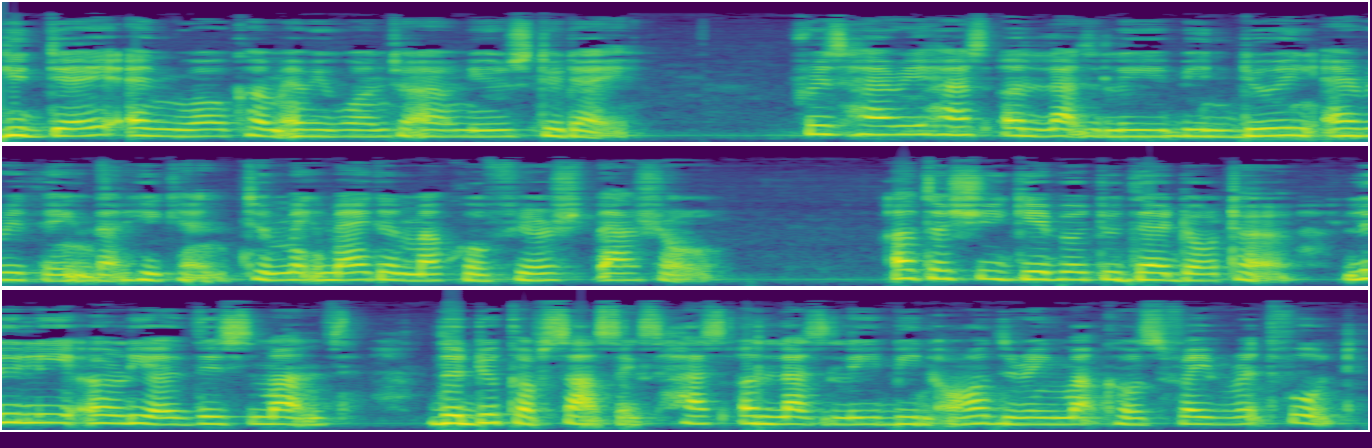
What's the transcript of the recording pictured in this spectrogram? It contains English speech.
Good day and welcome everyone to our news today. Prince Harry has allegedly been doing everything that he can to make Meghan Markle feel special. After she gave birth to their daughter, Lily, earlier this month, the Duke of Sussex has allegedly been ordering Markle's favorite food.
